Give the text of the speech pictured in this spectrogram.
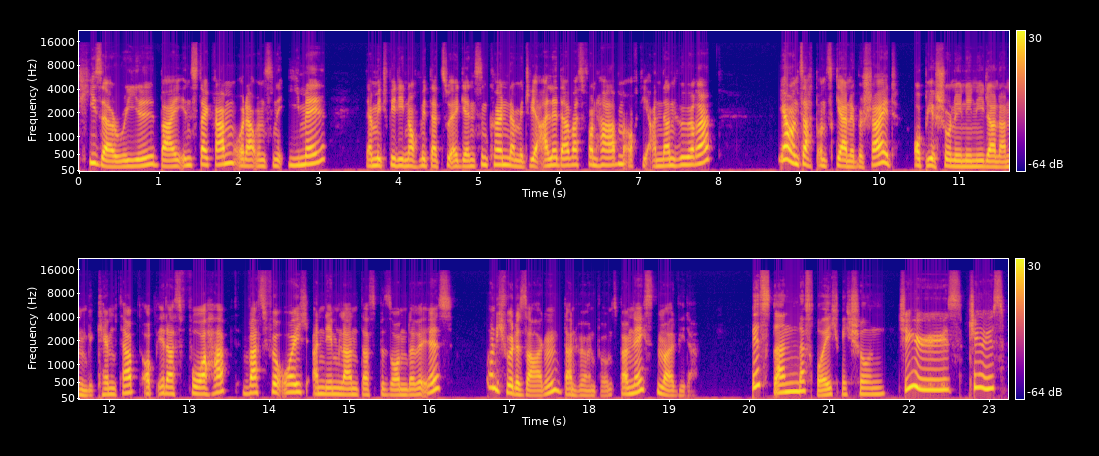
Teaser-Reel bei Instagram oder uns eine E-Mail, damit wir die noch mit dazu ergänzen können, damit wir alle da was von haben, auch die anderen Hörer. Ja, und sagt uns gerne Bescheid, ob ihr schon in den Niederlanden gekämmt habt, ob ihr das vorhabt, was für euch an dem Land das Besondere ist. Und ich würde sagen, dann hören wir uns beim nächsten Mal wieder. Bis dann, da freue ich mich schon. Tschüss. Tschüss.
